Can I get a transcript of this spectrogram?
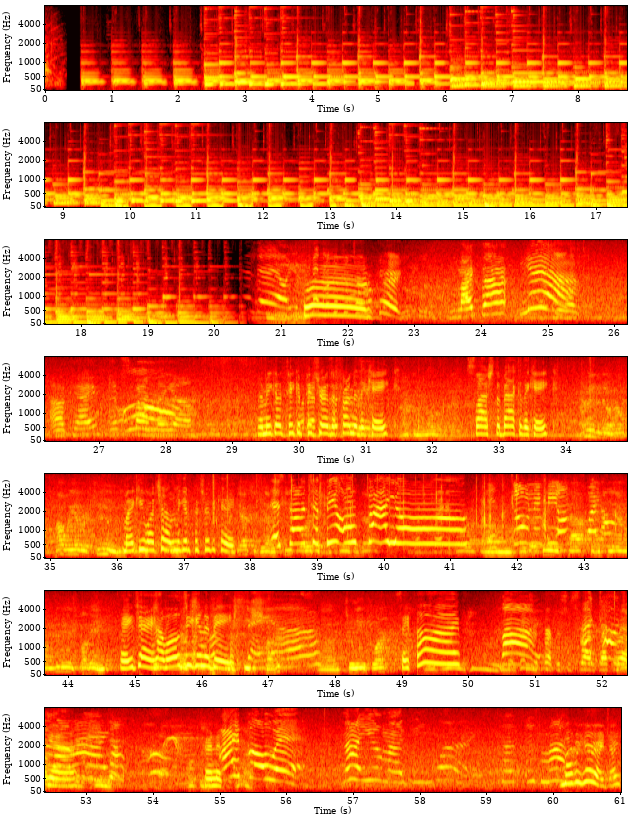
Take a picture of the front of the cake, slash the back of the cake. I don't even know how, how we ever tuned. Mikey, watch out. Let me get a picture of the cake. Yes, if you have a It's going to be on you can do that. fire. Um, It's going to be on tap to the fire. piano. I'm doing this probably in AJ, how old are you going to be? C sharp, um, tuning fork. Say five. Five. I told you. Yeah. Turn it. I blow it. Not you, Mikey. Why? 'Cause it's mine. Come over here, AJ.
